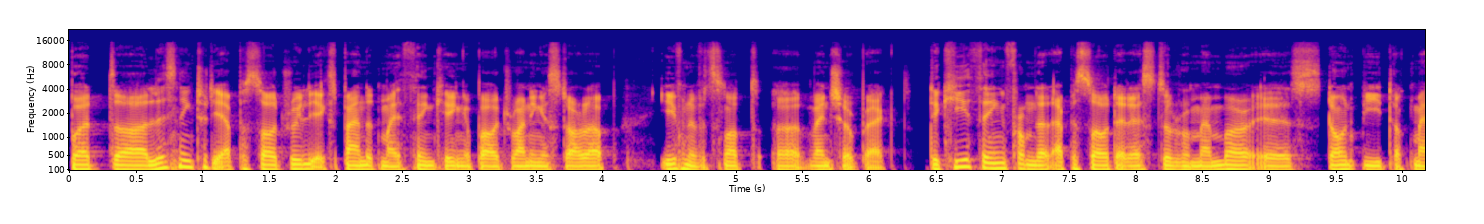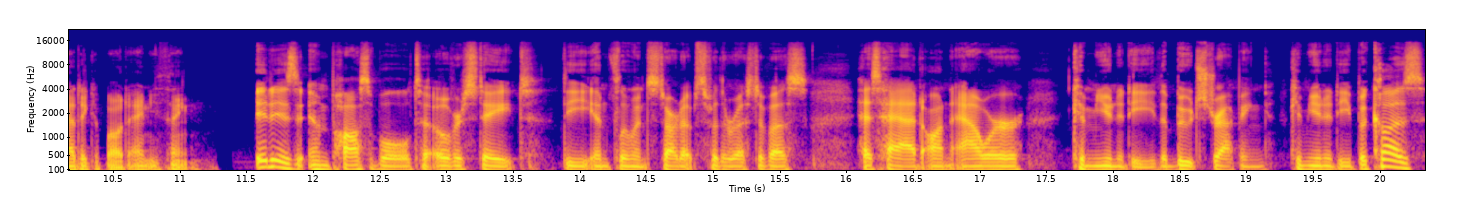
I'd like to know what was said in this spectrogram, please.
But uh, listening to the episode really expanded my thinking about running a startup, even if it's not uh, venture backed. The key thing from that episode that I still remember is don't be dogmatic about anything. It is impossible to overstate the influence Startups for the Rest of Us has had on our community, the bootstrapping community, because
